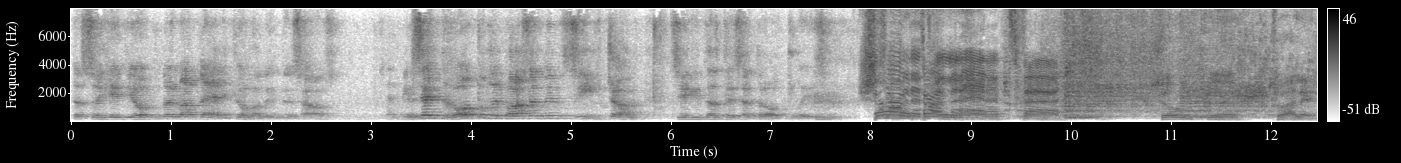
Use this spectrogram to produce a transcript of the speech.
Dass solche Idioten da überhaupt reinkommen in das Haus? Das ist ein Trottel, den brauchst du nicht ins Gesicht schauen. Sieh ich, dass das ein Trottel ist. Schunke-Toilette. Schunke Toilette.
